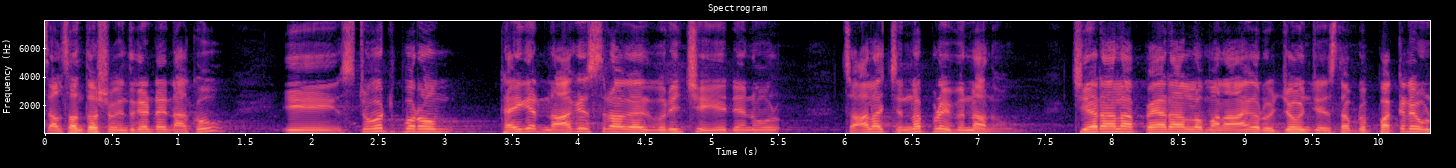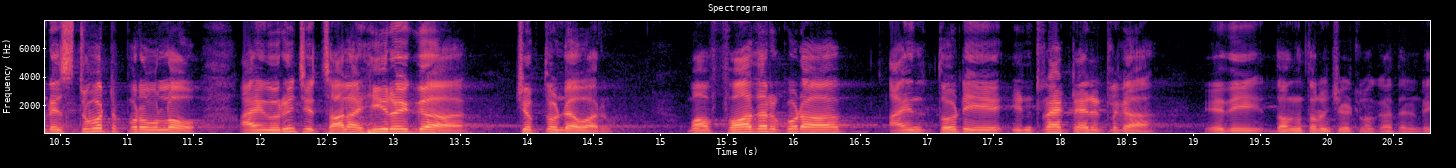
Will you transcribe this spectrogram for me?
చాలా సంతోషం. ఎందుకంటే నాకు ఈ స్టువర్ట్పురం టైగర్ నాగేశ్వరరావు గారి గురించి నేను చాలా చిన్నప్పుడే విన్నాను. చీరాల పేరాల్లో మా నాన్నగారు ఉద్యోగం చేసేటప్పుడు పక్కనే ఉండే స్టువర్ట్పురంలో ఆయన గురించి చాలా హీరోయిక్గా చెప్తుండేవారు. మా ఫాదర్ కూడా ఆయన తోటి ఇంటరాక్ట్ అయినట్లుగా ఏది దొంగతనం చేయటం కాదండి.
